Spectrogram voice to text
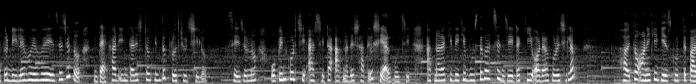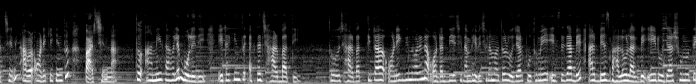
এত ডিলে হয়ে হয়ে এসেছে তো, দেখার ইন্টারেস্টটাও কিন্তু প্রচুর ছিল। সেই জন্য ওপেন করছি আর সেটা আপনাদের সাথেও শেয়ার করছি। আপনারা কি দেখে বুঝতে পারছেন যে এটা কি অর্ডার করেছিলাম? হয়তো অনেকে গেস করতে পারছেন আবার অনেকে কিন্তু পারছেন না। তো আমি তাহলে বলে দিই, এটা কিন্তু একটা ঝাড়বাতি। তো ঝাড়বাতিটা অনেক দিন ধরে না অর্ডার দিয়েছিলাম, ভেবেছিলাম হয়তো রোজার প্রথমেই এসে যাবে আর বেশ ভালোও লাগবে। এই রোজার সময়তে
